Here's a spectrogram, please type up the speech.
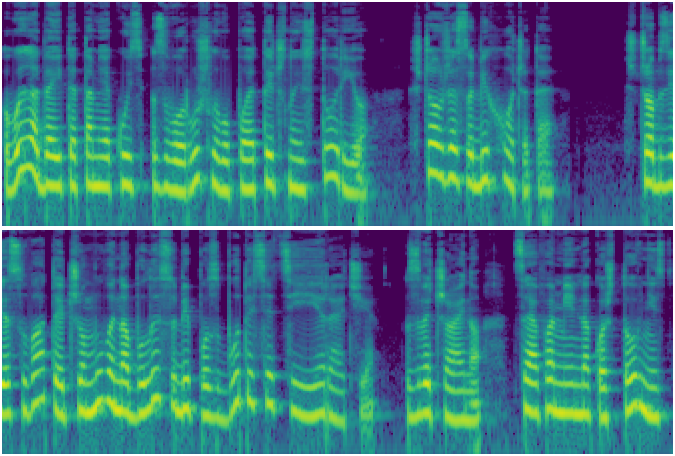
вигадайте там якусь зворушливу поетичну історію, що вже собі хочете, щоб з'ясувати, чому ви набули собі позбутися цієї речі. Звичайно, це фамільна коштовність,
